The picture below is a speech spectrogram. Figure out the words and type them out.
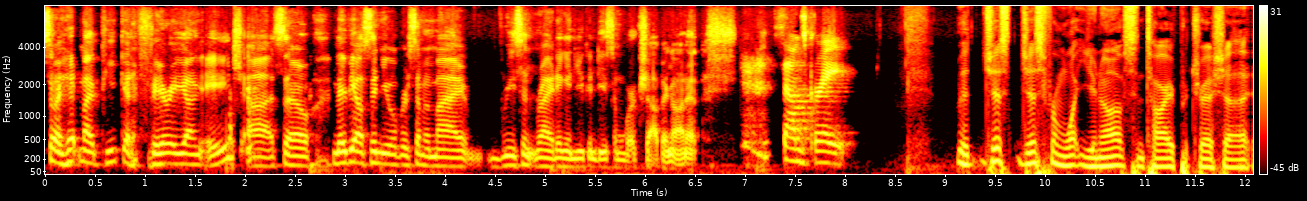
So I hit my peak at a very young age. Uh, so maybe I'll send you over some of my recent writing, and you can do some workshopping on it. Sounds great. But just just from what you know of Centauri, Patricia,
